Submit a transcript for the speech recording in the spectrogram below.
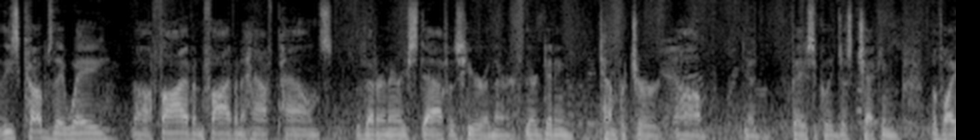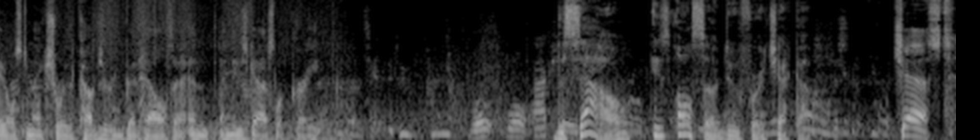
These cubs, they weigh uh, five and five and a half pounds. The veterinary staff is here and they're, they're getting temperature, um, you know, basically just checking the vitals to make sure the cubs are in good health, and, and these guys look great. The sow is also due for a checkup. Chest,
